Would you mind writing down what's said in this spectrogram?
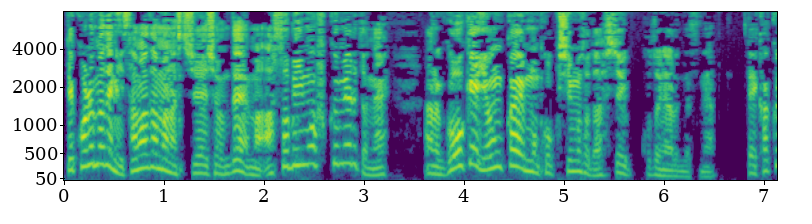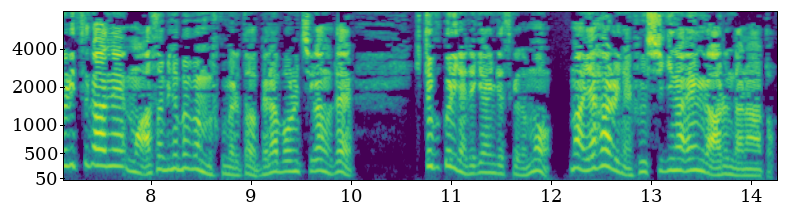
で、これまでに様々なシチュエーションで、まあ遊びも含めるとね、あの、合計4回も国士無双出していくことになるんですね。で、確率がね、もう遊びの部分も含めるとべらぼうに違うので、一括りにはできないんですけども、まあ、やはりね、不思議な縁があるんだなと。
